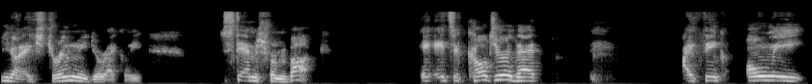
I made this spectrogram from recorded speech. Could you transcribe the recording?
you know extremely directly, stems from Buck. It- it's a culture that I think only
